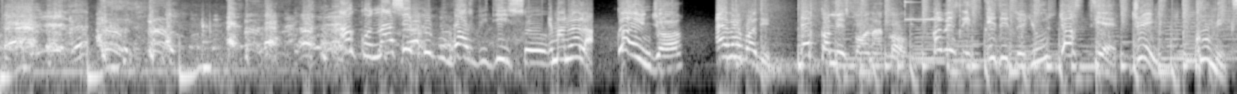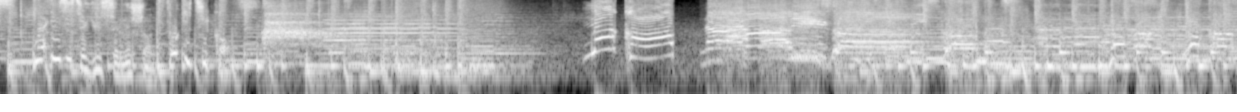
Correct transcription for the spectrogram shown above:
Uncle, now see people boss be this, so. Emanuela, enjoy. Everybody, take comics for on a call. Comics is easy to use, just tear, drink. Comics, na easy to use solution for itchy coughs. No cough. Na comics No cough, no cough.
